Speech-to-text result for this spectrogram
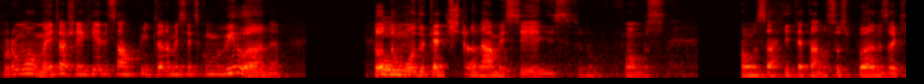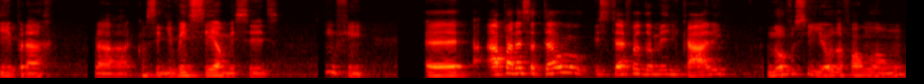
por um momento, eu achei que eles estavam pintando a Mercedes como vilã, né? Todo Sim. mundo quer destronar a Mercedes. Vamos, vamos arquitetar nossos planos aqui para conseguir vencer a Mercedes. Enfim. É, aparece até o Stefano Domenicali, novo CEO da Fórmula 1,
